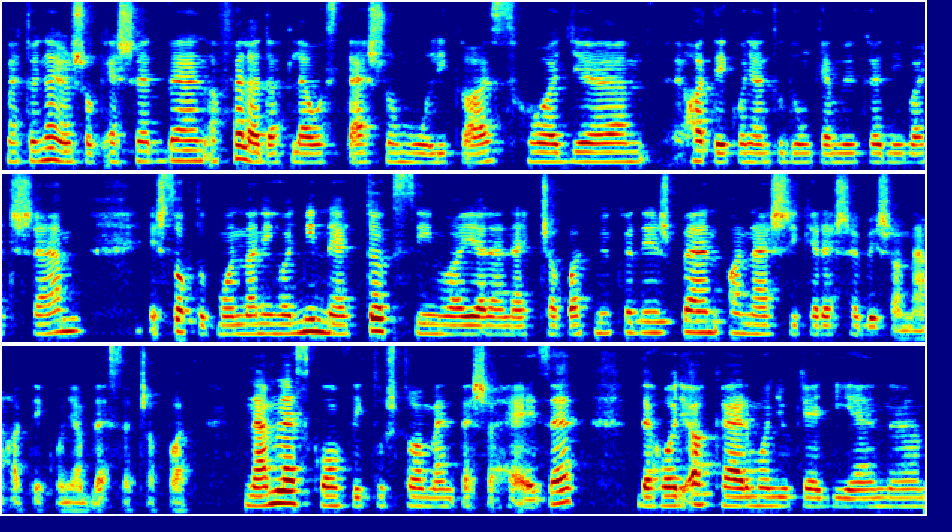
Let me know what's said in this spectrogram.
mert hogy nagyon sok esetben a feladatleosztáson múlik az, hogy hatékonyan tudunk-e működni, vagy sem, és szoktuk mondani, hogy minél több szín van jelen egy csapatműködésben, annál sikeresebb és annál hatékonyabb lesz a csapat. Nem lesz konfliktustól mentes a helyzet, de hogy akár mondjuk egy ilyen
